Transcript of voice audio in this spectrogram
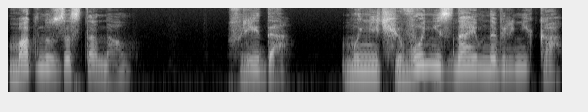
Магнус застонал. Фрида, мы ничего не знаем наверняка.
